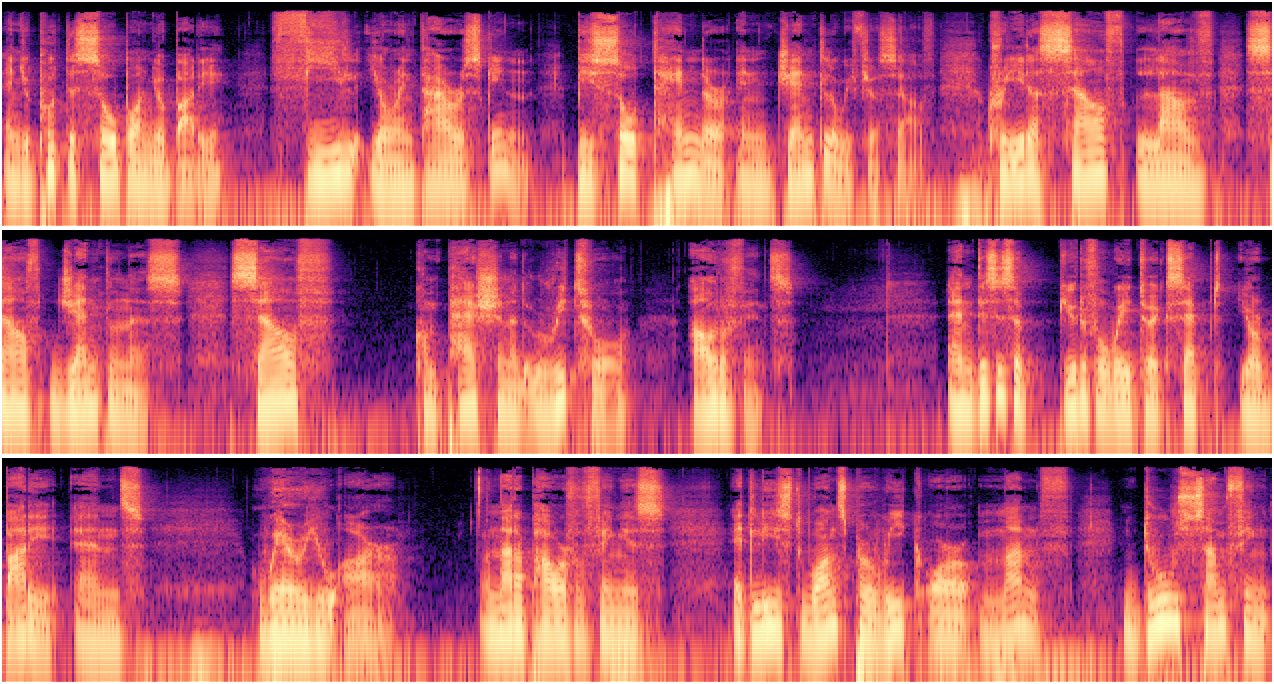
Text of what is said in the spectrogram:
and you put the soap on your body, feel your entire skin. Be so tender and gentle with yourself. Create a self love, self gentleness, self compassionate ritual out of it. And this is a beautiful way to accept your body and where you are. Another powerful thing is at least once per week or month, do something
